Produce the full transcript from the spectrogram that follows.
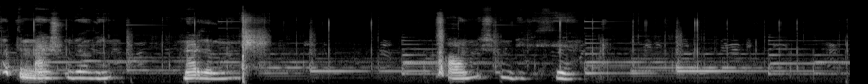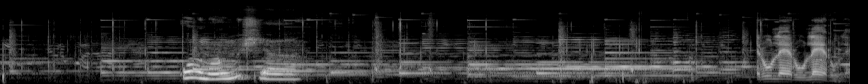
Zaten ben şunu bir alayım. Nerede lan? Almış mı birisi? Oğlum almış ya. Rule Rule Rule.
